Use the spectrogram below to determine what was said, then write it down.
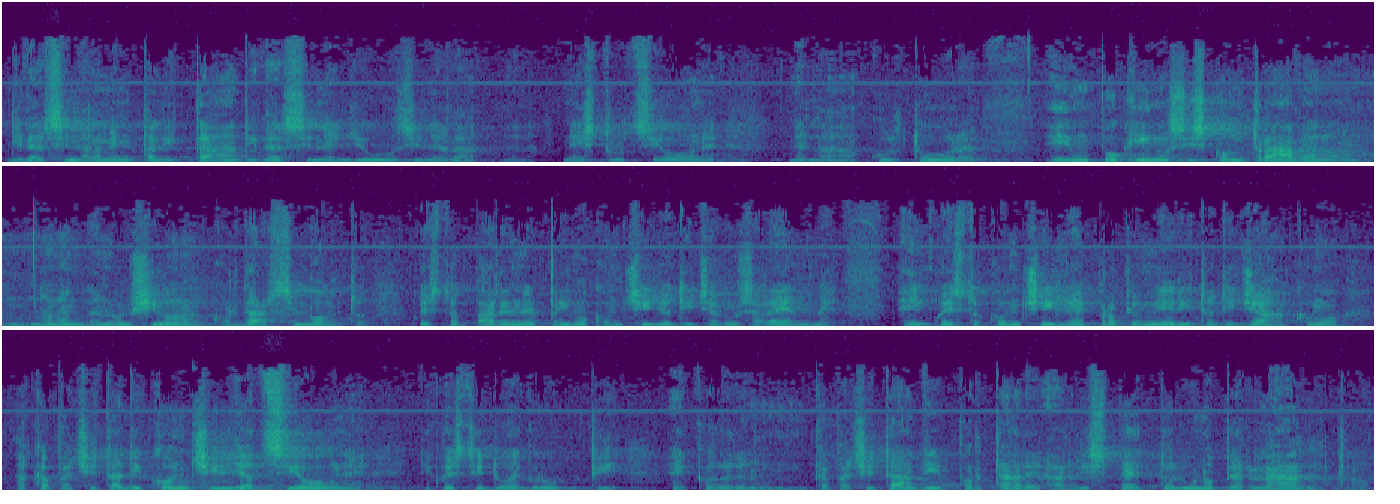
diversi nella mentalità, diversi negli usi, nella, nell'istruzione nella cultura e un pochino si scontravano, non, non riuscivano a accordarsi molto, questo appare nel primo concilio di Gerusalemme e in questo concilio è proprio merito di Giacomo la capacità di conciliazione di questi due gruppi, ecco, capacità di portare al rispetto l'uno per l'altro,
